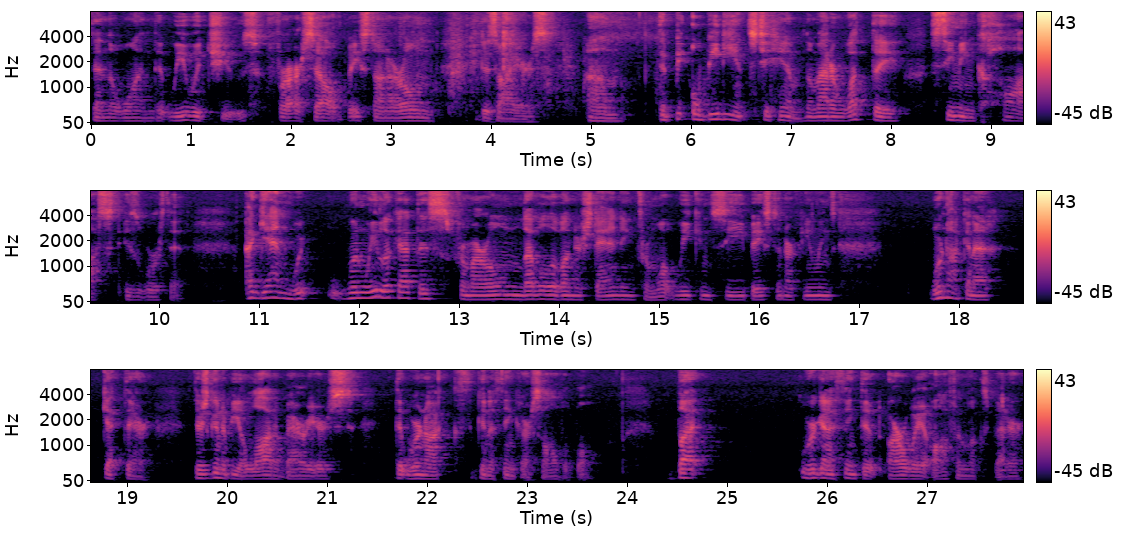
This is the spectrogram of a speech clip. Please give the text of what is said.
than the one that we would choose for ourselves based on our own desires. Um, the obedience to him, no matter what the seeming cost, is worth it again, we, when we look at this from our own level of understanding, from what we can see based on our feelings, we're not going to get there. There's going to be a lot of barriers that we're not going to think are solvable. But we're going to think that our way often looks better.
